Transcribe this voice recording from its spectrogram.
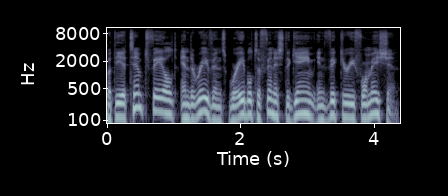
but the attempt failed and the Ravens were able to finish the game in victory formation.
